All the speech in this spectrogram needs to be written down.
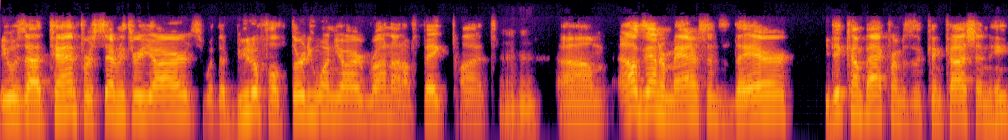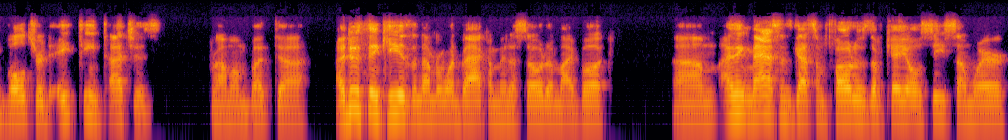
He was uh, 10 for 73 yards with a beautiful 31 yard run on a fake punt. Mm-hmm. Um, Alexander Mattison's there. He did come back from his concussion. He vultured 18 touches from him, but uh, I do think he is the number one back in Minnesota in my book. Um, I think Mattison's got some photos of KOC somewhere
